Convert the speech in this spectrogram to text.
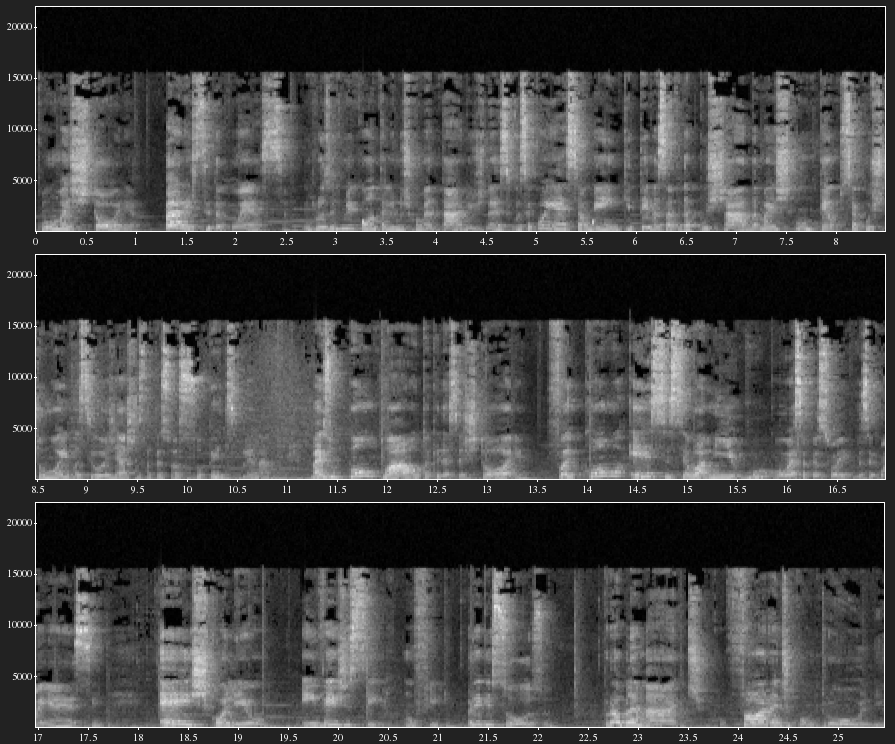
com uma história parecida com essa? Inclusive me conta ali nos comentários, né? Se você conhece alguém que teve essa vida puxada, mas com o tempo se acostumou e você hoje acha essa pessoa super disciplinada. Mas o ponto alto aqui dessa história foi como esse seu amigo, ou essa pessoa aí que você conhece, escolheu, em vez de ser um filho preguiçoso, problemático, fora de controle,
